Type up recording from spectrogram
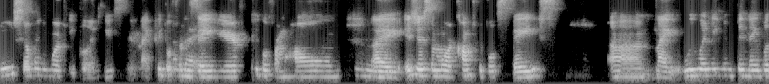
knew so many more people in Houston, like people from Okay. Xavier, people from home. Mhm. Like, it's just a more comfortable space. Um, like we wouldn't even been able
